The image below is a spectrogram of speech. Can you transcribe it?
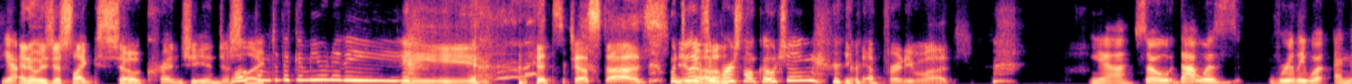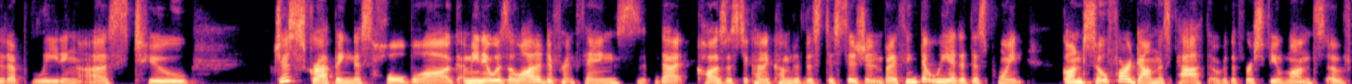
Yeah. And it was just like so cringy and just like welcome like to the community. Hey it's just us would you, you like some personal coaching? Yeah pretty much. Yeah. So that was really what ended up leading us to just scrapping this whole blog. I mean, it was a lot of different things that caused us to kind of come to this decision. But I think that we had at this point gone so far down this path over the first few months of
